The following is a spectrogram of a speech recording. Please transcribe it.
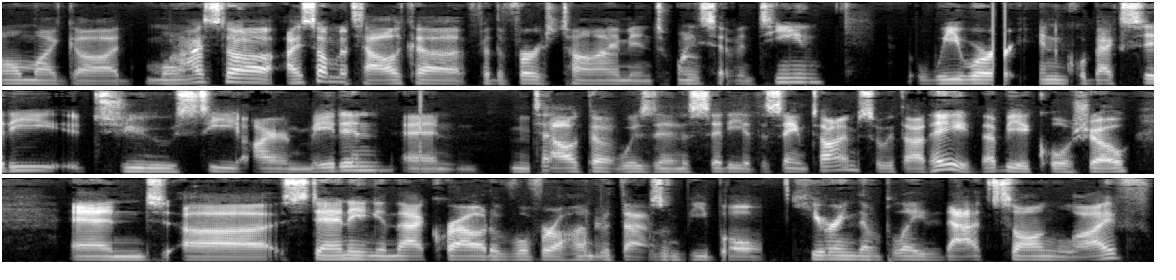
oh my God! When I saw I saw Metallica for the first time in 2017, we were in Quebec City to see Iron Maiden, and Metallica was in the city at the same time. So we thought, hey, that'd be a cool show. And uh, standing in that crowd of over 100,000 people, hearing them play that song live,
